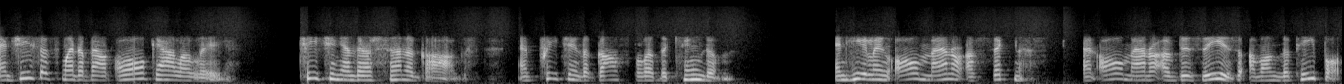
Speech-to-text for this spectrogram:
And Jesus went about all Galilee, teaching in their synagogues and preaching the gospel of the kingdom, and healing all manner of sickness and all manner of disease among the people.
